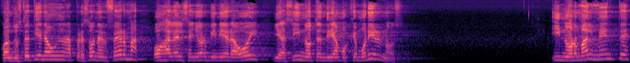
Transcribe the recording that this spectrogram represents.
Cuando usted tiene a una persona enferma, ojalá el Señor viniera hoy y así no tendríamos que morirnos. Y normalmente,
